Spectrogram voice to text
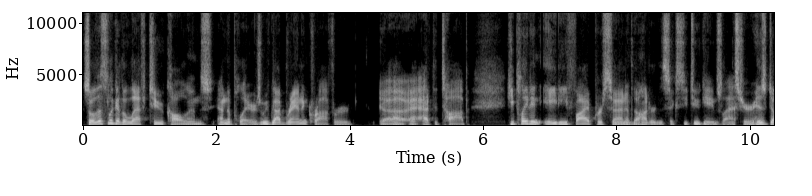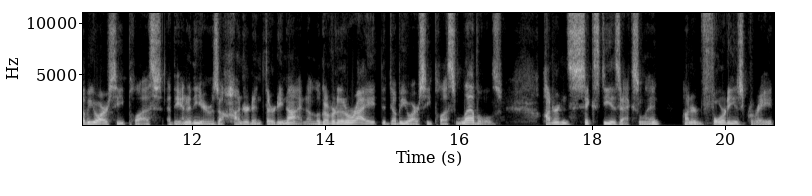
so let's look at the left two columns and the players. We've got Brandon Crawford uh, at the top. He played in 85% of the 162 games last year. His WRC plus at the end of the year was 139. Now look over to the right, the WRC plus levels. 160 is excellent. 140 is great.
